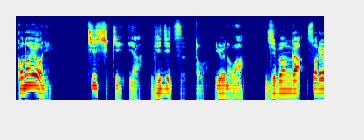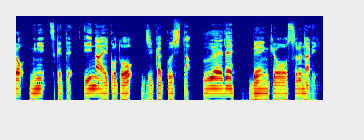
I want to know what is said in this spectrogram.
このように、知識や技術というのは自分がそれを身につけていないことを自覚した上で勉強をするなり、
